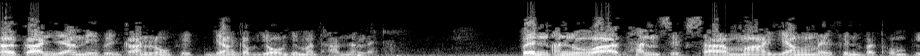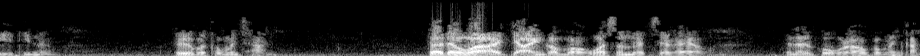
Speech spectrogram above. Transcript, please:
อาการอย่างนี้เป็นการหลงผิดอย่างกับโยมที่มาถามนั่นแหละ เป็นอันว่าท่านศึกษามายังไม่ขึ้นปฐมปีที่หนึ่งคือปฐมฌานแต่ถ้ว่าอาจารย์ก็บอกว่าสำเร็จเสียแล้วฉะนั้นพวกเราก็เหมือนกัน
